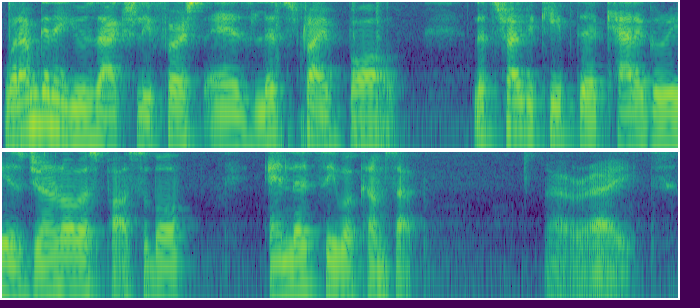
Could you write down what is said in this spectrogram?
what I'm gonna use actually first is let's try ball. Let's try to keep the category as general as possible and let's see what comes up. All right.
